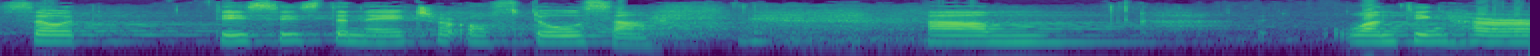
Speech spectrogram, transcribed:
so this is the nature of dosa, um, wanting her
